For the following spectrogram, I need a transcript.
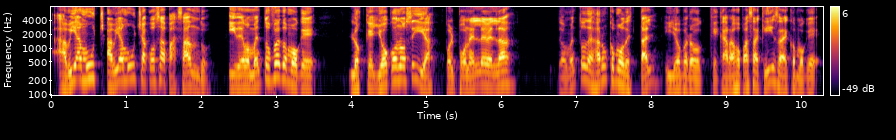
había, much, había mucha cosa pasando. Y de momento fue como que los que yo conocía, por ponerle, ¿verdad? De momento dejaron como de estar. Y yo, pero ¿qué carajo pasa aquí? ¿Sabes? Como que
